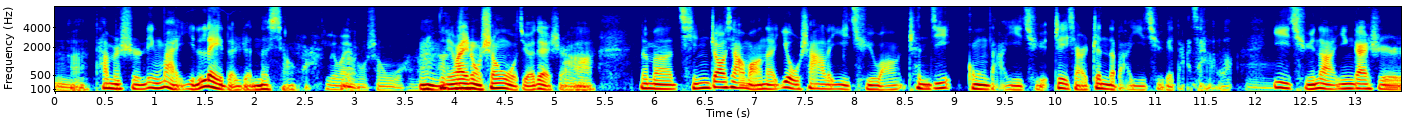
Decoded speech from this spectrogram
嗯啊，他们是另外一类的人的想法，另外一啊种生物，嗯，另外一种生物，绝对是啊。那么秦昭襄王呢，又杀了义渠王，趁机攻打义渠，这下真的把义渠给打残了。义渠呢，应该是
